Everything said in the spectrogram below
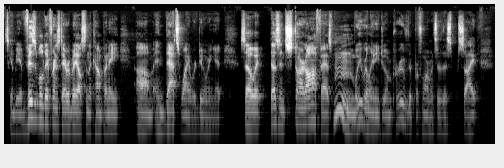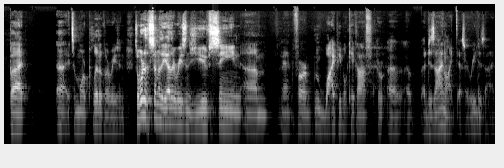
it's going to be a visible difference to everybody else in the company, um, and that's why we're doing it. So it doesn't start off as, hmm, we really need to improve the performance of this site, but uh, it's a more political reason. So, what are the, some of the other reasons you've seen um, for why people kick off a, a, a design like this, a redesign?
